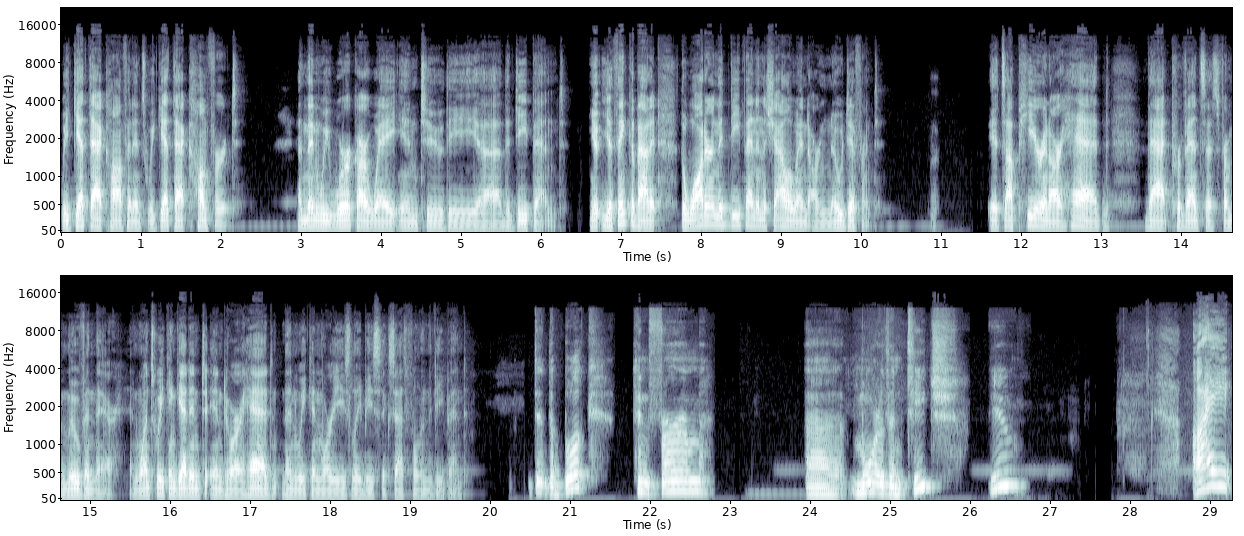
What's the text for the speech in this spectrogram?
We get that confidence we get that comfort and then we work our way into the uh, the deep end. You, you think about it the water in the deep end and the shallow end are no different. It's up here in our head that prevents us from moving there. And once we can get into into our head, then we can more easily be successful in the deep end. Did the book confirm uh, more than teach you? I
